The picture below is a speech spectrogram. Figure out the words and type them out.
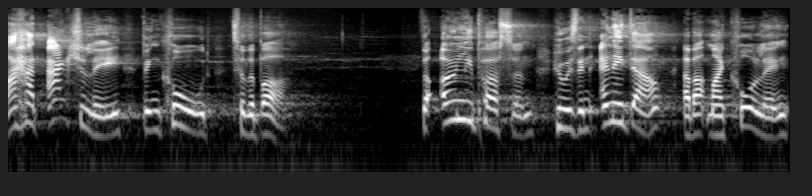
I had actually been called to the bar. The only person who was in any doubt about my calling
